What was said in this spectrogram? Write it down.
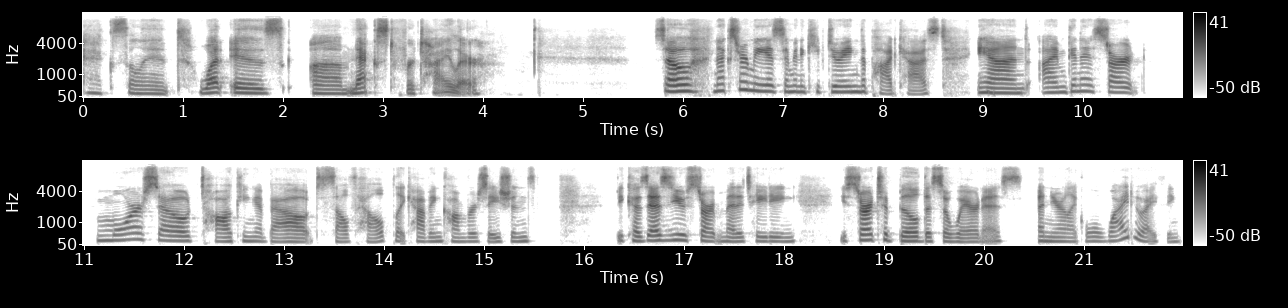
Excellent. What is um, next for Tyler? So, next for me is I'm going to keep doing the podcast, and I'm going to start more so talking about self help, like having conversations. Because as you start meditating, you start to build this awareness, and you're like, well, why do I think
